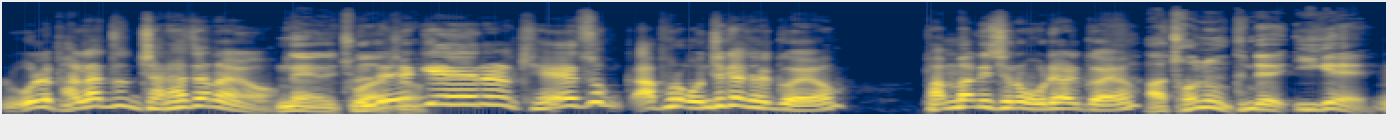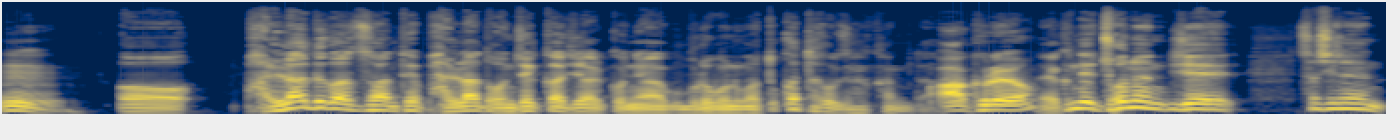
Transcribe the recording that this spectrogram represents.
원래 발라드도 잘 하잖아요. 네, 좋아하죠. 레게를 계속 앞으로 언제까지 할 거예요? 밥 말리처럼 오래 할 거예요? 아 저는 근데 이게 음. 어 발라드 가수한테 발라드 언제까지 할 거냐고 물어보는 건 똑같다고 생각합니다. 아 그래요? 네, 근데 저는 이제 사실은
